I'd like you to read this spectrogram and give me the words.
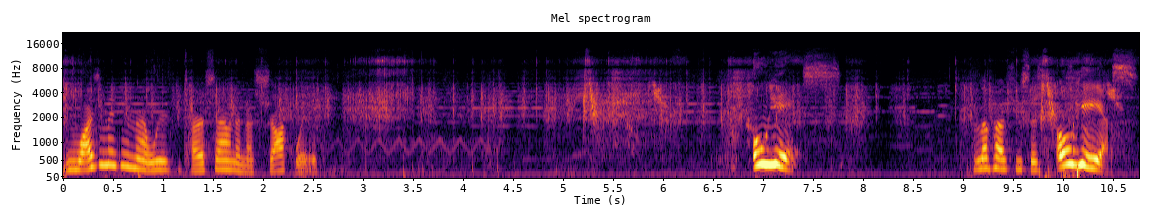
And why is it making that weird guitar sound and a shockwave? Oh yes! I love how she says, oh yes!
